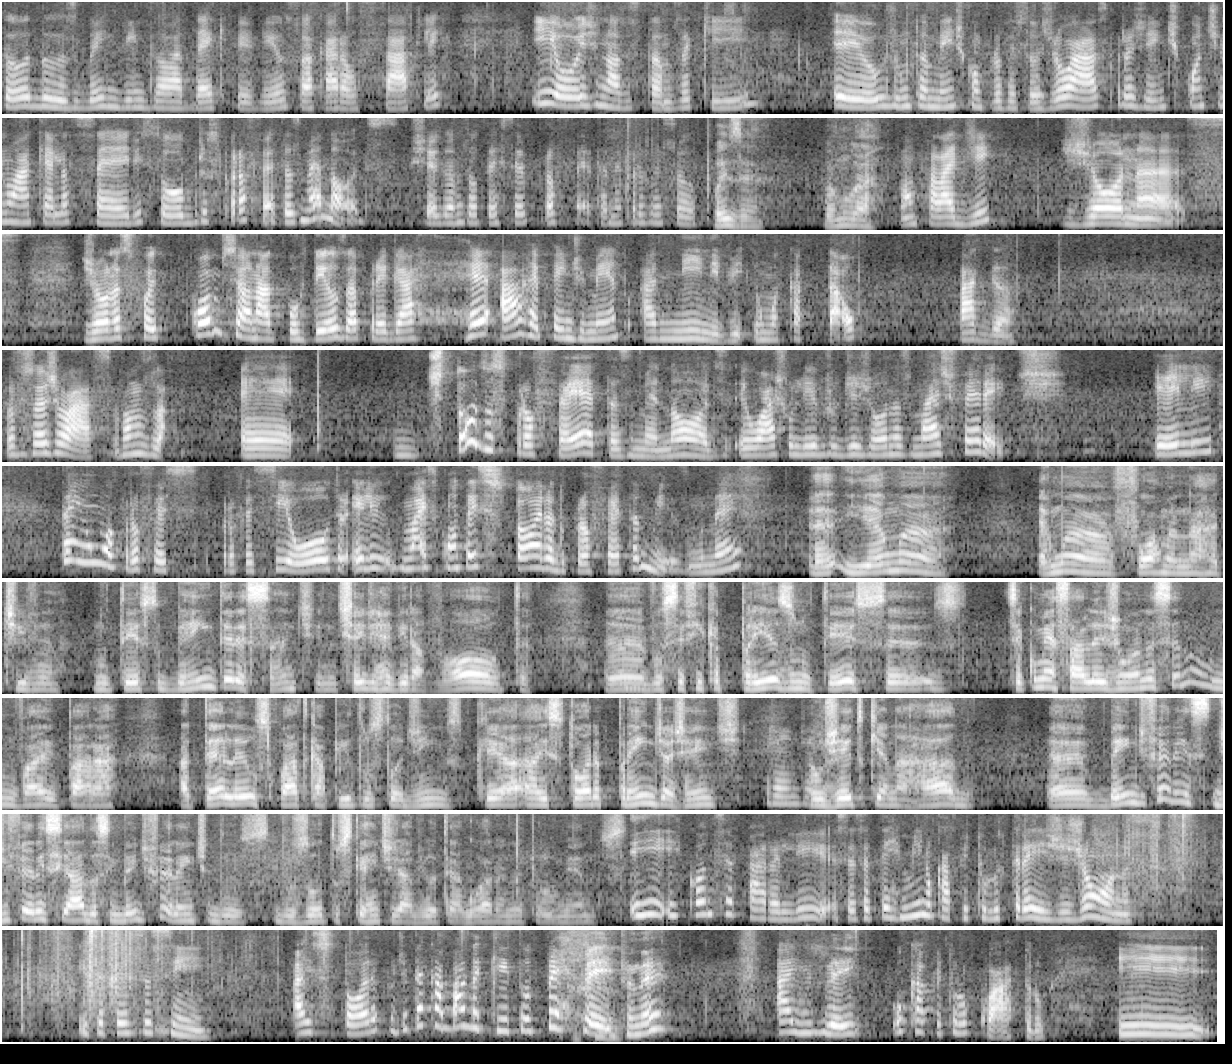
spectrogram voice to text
todos, bem-vindos ao ADEC TV, eu sou a Carol Sattler e hoje nós estamos aqui, eu juntamente com o professor Joás, para a gente continuar aquela série sobre os profetas menores. Chegamos ao terceiro profeta, né professor? Pois é, vamos lá. Vamos falar de Jonas. Jonas foi comissionado por Deus a pregar arrependimento a Nínive, uma capital pagã. Professor Joás, vamos lá. É, de todos os profetas menores, eu acho o livro de Jonas mais diferente. Ele tem uma profecia, profecia outra, ele mais conta a história do profeta mesmo, né? É, e é uma, é uma forma narrativa no texto bem interessante, cheio de reviravolta, é, hum. você fica preso no texto, você, você começar a ler Jonas, você não, não vai parar até ler os quatro capítulos todinhos, porque a, a história prende a gente, prende é o jeito que é narrado, é bem diferen, diferenciado, assim, bem diferente dos, dos outros que a gente já viu até agora, né, pelo menos. E, e quando você para ali, você, você termina o capítulo 3 de Jonas, e você pensa assim, a história podia ter acabado aqui, tudo perfeito, né? Aí vem o capítulo 4, e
